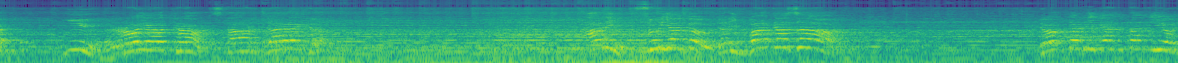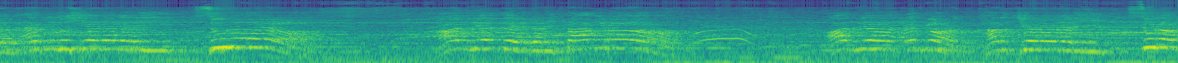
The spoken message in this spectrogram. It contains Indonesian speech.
Director, new Royal Crown Star Director. Ari Suryanto dari Makassar. Dr. Rigan Tandio dan Amy Luciana dari Surabaya. Adriante dari Tangerang. Adria Edgar Harjono dari Surabaya.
